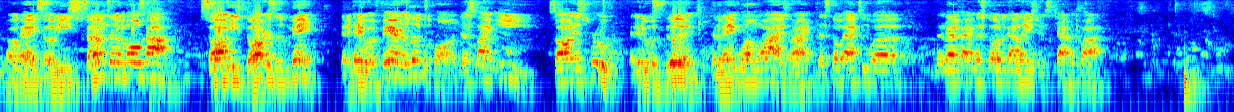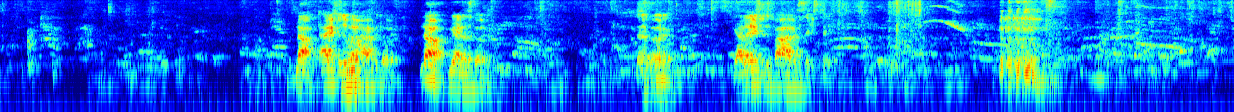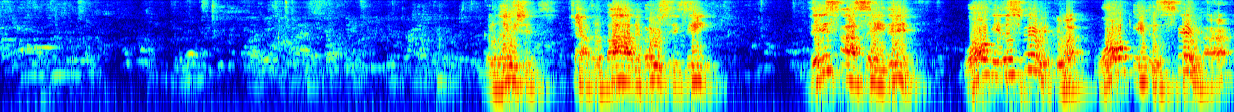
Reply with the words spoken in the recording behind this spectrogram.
Okay, so these sons of the Most High saw these daughters of men that they were fair to look upon, just like Eve saw this fruit, that it was good to make one wise, right? Let's go back to, uh, matter of fact, let's go to Galatians chapter 5. No, actually, we don't have to go there. No, yeah, let's go there. Let's go there. Galatians 5 and 16. Galatians chapter 5 and verse 16. This I say then, walk in the spirit. Do what? Walk in the spirit, Uh-huh.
